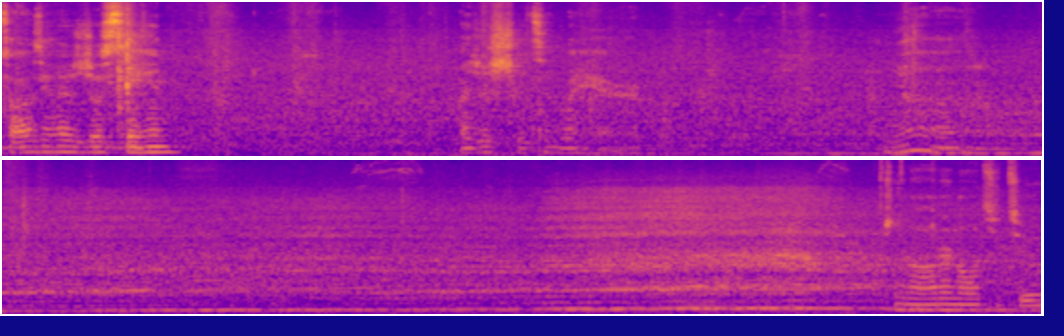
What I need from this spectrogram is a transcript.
So as you guys just seen, I just straightened my hair. Yeah. So now I don't know what to do.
